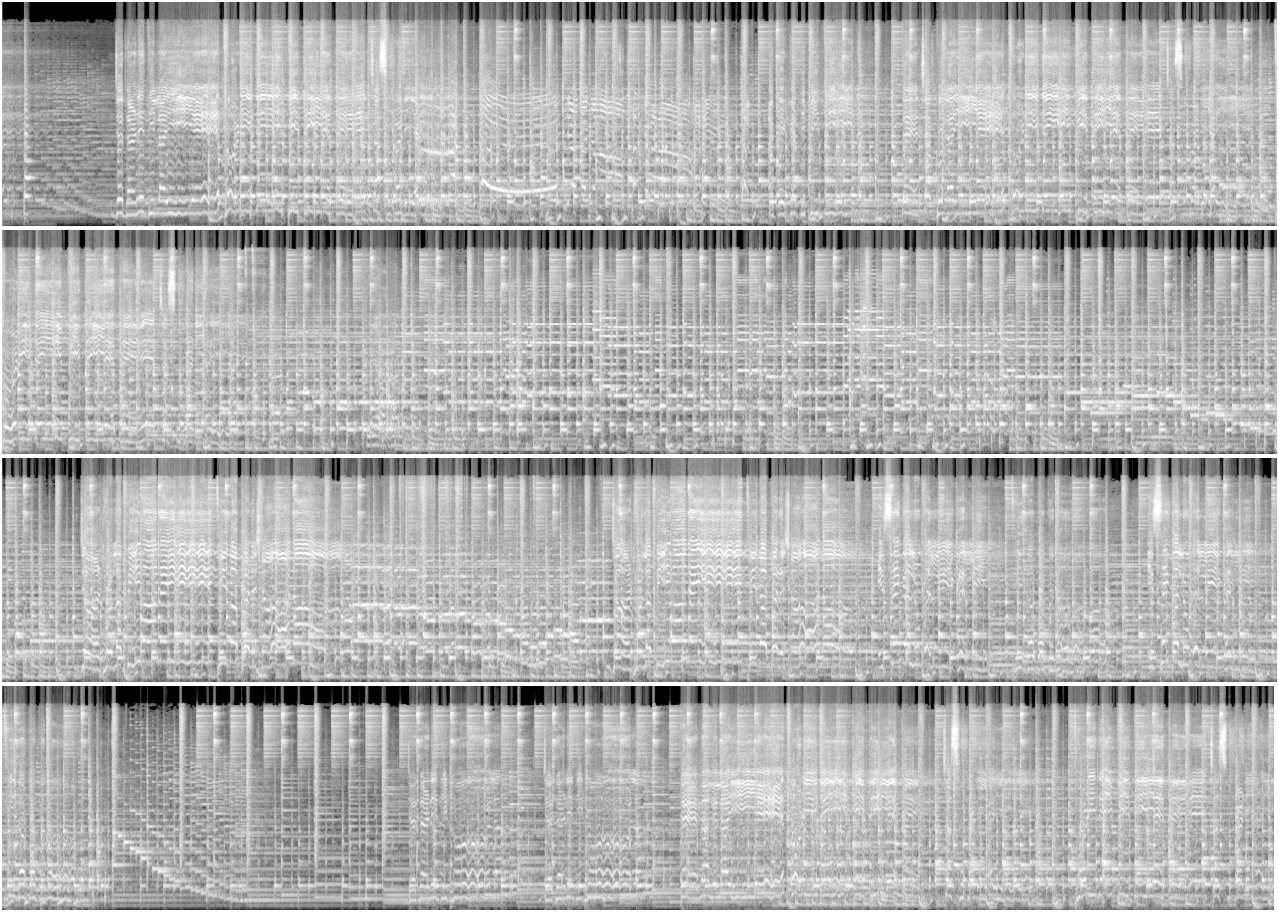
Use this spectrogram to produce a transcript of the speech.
जदण दिलाइए थोड़ी जई पीतीए ते चस बड़ी अगे कदी पीती ते चप लाइए दा बदनामा। जदणी दी ढोला जदणी दी ढोला ते नल लाइए, थोड़ी गई पीतीए ते चस बड़ी आइए थोड़ी गई पीतीए ते चस बड़ी आइए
